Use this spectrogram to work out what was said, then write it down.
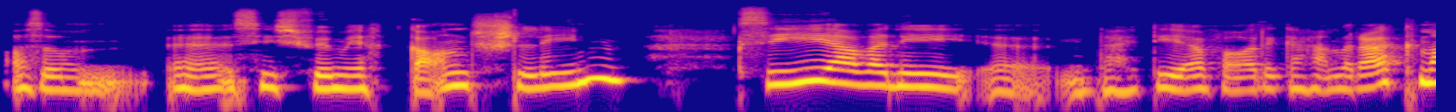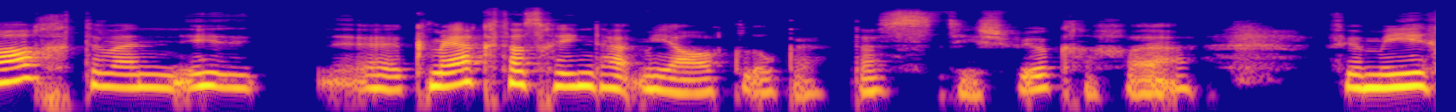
Also äh, es ist für mich ganz schlimm gewesen, auch wenn ich, äh, die Erfahrungen haben wir auch gemacht, wenn ich äh, gemerkt das Kind hat mich angelogen. Das, das ist wirklich äh, für mich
